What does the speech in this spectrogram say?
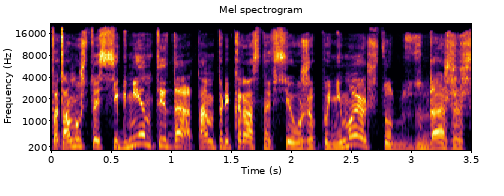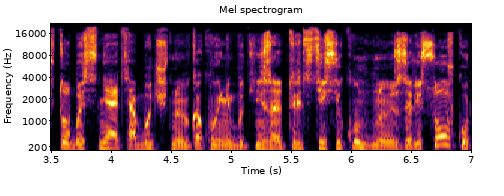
Потому что сегменты, да, там прекрасно все уже понимают, что даже чтобы снять обычную какую-нибудь, не знаю, 30-секундную зарисовку,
